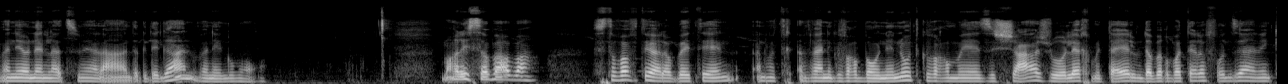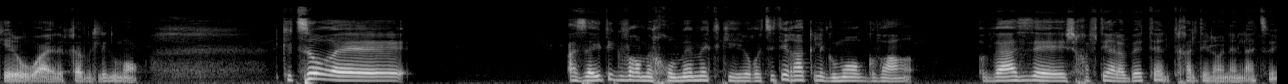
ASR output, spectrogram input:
ואני אעונן לעצמי על הדגדגן, ואני אגמור. אמר לי, סבבה. הסתובבתי על הבטן, ואני כבר באוננות כבר מאיזה שעה שהוא הולך, מטייל, מדבר בטלפון, זה, אני כאילו, וואי, אני חייבת לגמור. קיצור, אה, אז הייתי כבר מחוממת, כאילו, רציתי רק לגמור כבר. ואז אה, שכבתי על הבטן, התחלתי לאונן לעצמי.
